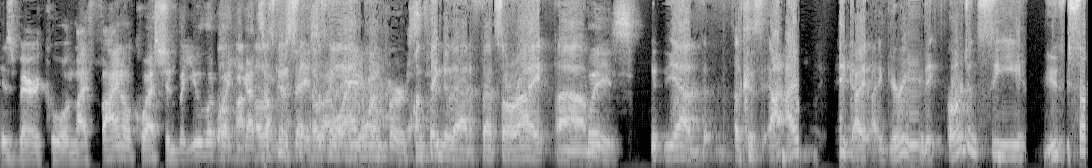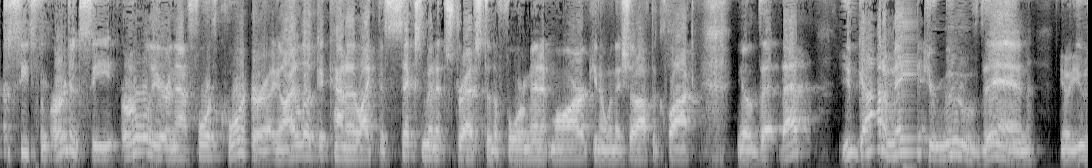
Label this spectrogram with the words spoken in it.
is very cool. And my final question, but you look Well, like you got something to say, I was so gonna add one, first. one thing to that, if that's all right. Um, Please. Yeah, because I, I think I agree. The urgency, you start to see some urgency earlier in that fourth quarter. You know, I look at kind of like the six minute stretch to the four minute mark, you know, when they shut off the clock. You know, that, that you've got to make your move then. You know, you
